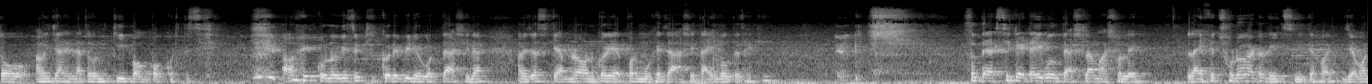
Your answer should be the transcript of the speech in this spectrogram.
তো আমি জানি না তখন কী বক বক করতেছি। আমি কোনো কিছু ঠিক করে ভিডিও করতে আসি না। আমি জাস্ট ক্যামেরা অন করে, এরপর মুখে যা আসে তাই বলতে থাকি। সো দ্যাটস ইট এটাই বলতে আসলাম আসলে লাইফে ছোটোখাটো রিস্ক নিতে হয়। যেমন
